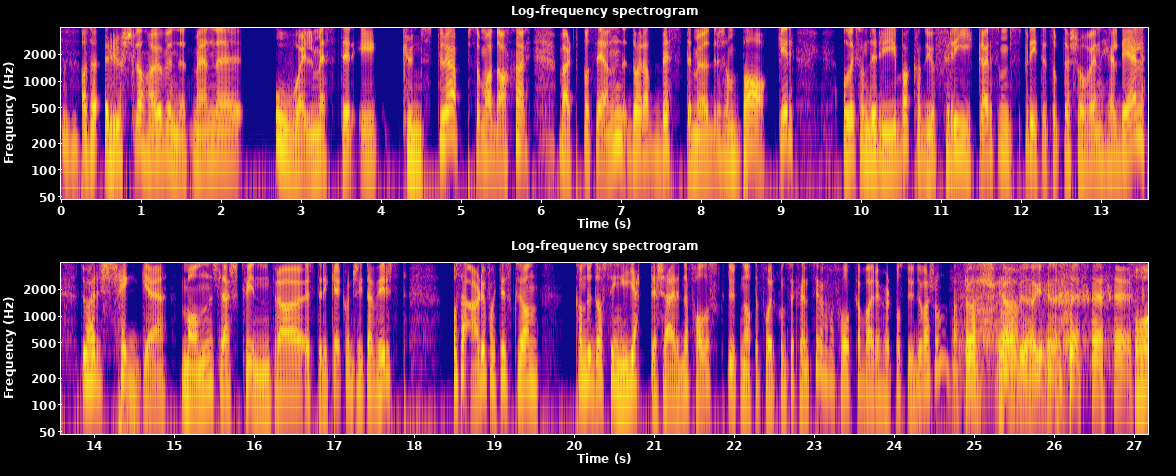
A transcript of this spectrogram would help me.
Mhm. Altså, Russland har jo vunnet med en uh, OL-mester i kunstløp, som da har vært på scenen. Du har hatt bestemødre som baker. Alexander Rybak hadde jo Frikar som spritet opp det showet en hel del. Du har skjeggemannen slash kvinnen fra Østerrike, Conchita Würst. Og så er det jo faktisk sånn kan du da synge hjerteskjærende falskt uten at det får konsekvenser? For folk har bare hørt på studioversjonen. Ja. Og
